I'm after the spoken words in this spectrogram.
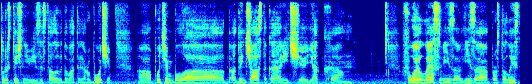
туристичні візи, стали видавати робочі. Потім була один час така річ, як ем, foil-less віза, віза просто лист.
